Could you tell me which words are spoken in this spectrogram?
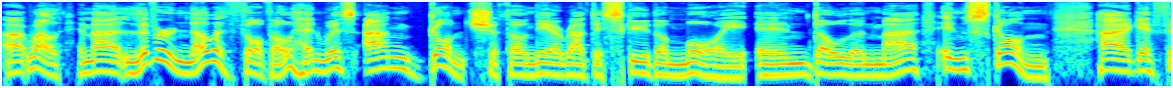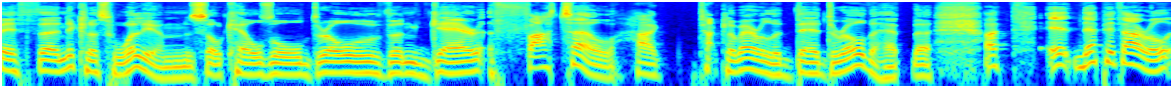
uh, well yma liver tho tho henwys an gonch tho ni ra disgwyd moy in Dolan ma in Scon hag effith uh, Nicholas Williams o Kelsel drodd yn ger fatel hag taclawerol y dedro the het na. Uh, nepith arol,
